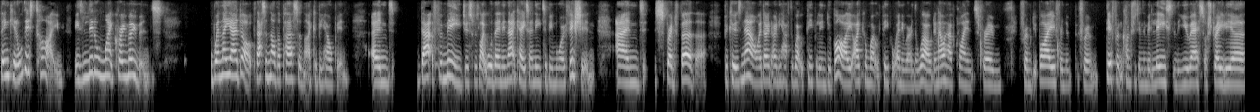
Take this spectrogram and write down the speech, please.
thinking all this time, these little micro moments, when they add up, that's another person that I could be helping. And that for me just was like, well, then in that case, I need to be more efficient and spread further because now I don't only have to work with people in Dubai, I can work with people anywhere in the world. And now I have clients from from Dubai, from the, from different countries in the Middle East, in the US, Australia,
